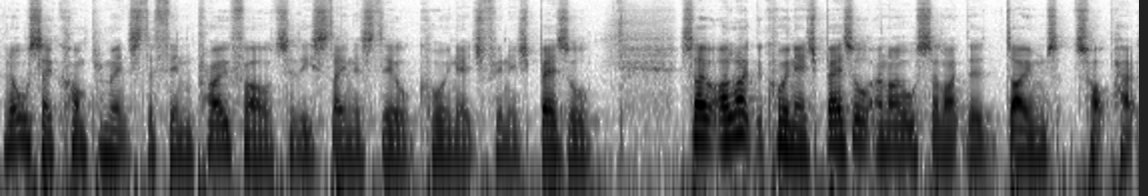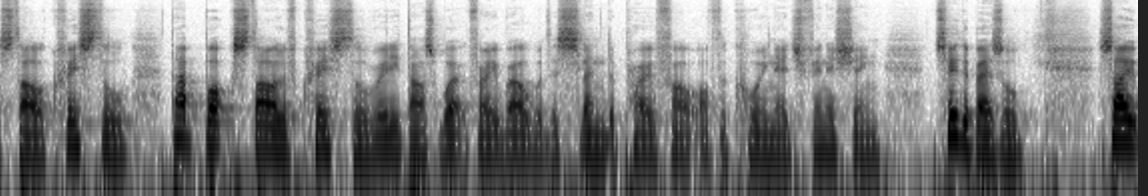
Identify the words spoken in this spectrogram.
and also complements the thin profile to the stainless steel coin edge finish bezel. So I like the coin edge bezel and I also like the domed top hat style crystal. That box style of crystal really does work very well with the slender profile of the coin edge finishing to the bezel. So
